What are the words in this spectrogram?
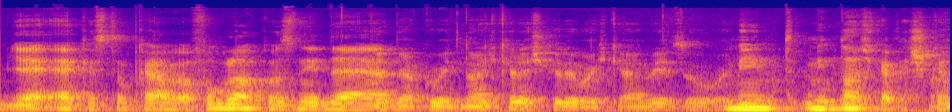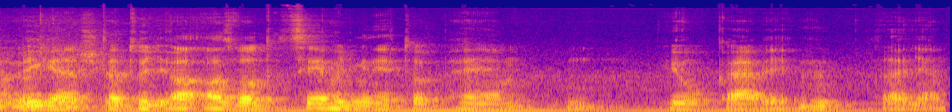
ugye elkezdtem kávéval foglalkozni, de... De akkor mint nagykereskedő vagy kávézó? Vagy? Mint, mint nagykereskedő, ah, igen. Tehát, hogy az volt a cél, hogy minél több helyen jó kávé uh-huh. legyen.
